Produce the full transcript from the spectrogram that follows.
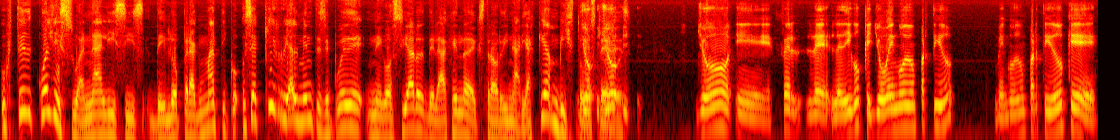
¿Usted cuál es su análisis de lo pragmático? O sea, ¿qué realmente se puede negociar de la agenda de extraordinarias? ¿Qué han visto ustedes? Yo, eh, Fer, le, le digo que yo vengo de un partido, vengo de un partido que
